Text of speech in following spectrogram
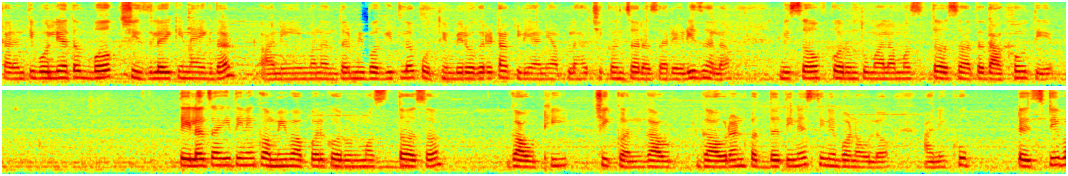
कारण ती बोलली आता बघ शिजलंय की नाही एकदा. आणि मग नंतर मी बघितलं कोथिंबीर वगैरे टाकली आणि आपला हा चिकनचा रसा रेडी झाला. मी सर्व करून तुम्हाला मस्त असं आता दाखवते तेलाचाही तिने कमी वापर करून मस्त असं गावठी चिकन गाव गावरान पद्धतीनेच तिने बनवलं आणि खूप टेस्टी ब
